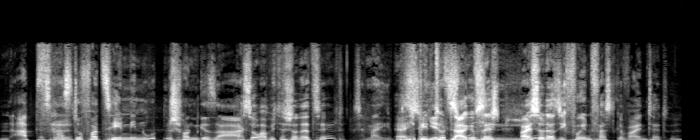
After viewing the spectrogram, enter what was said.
ein Apfel. Das hast du vor zehn Minuten schon gesagt. Ach so, habe ich das schon erzählt? Mal, Ja, ich bin total so geflasht. senil? Weißt du, dass ich vorhin fast geweint hätte?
